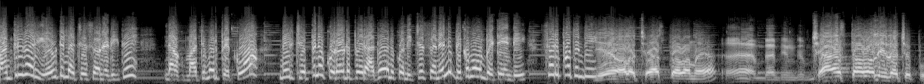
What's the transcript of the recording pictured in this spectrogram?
మంత్రి గారు ఏమిటిలా చేశామని అడిగితే నాకు మతి మరపు ఎక్కువ మీరు చెప్పిన కురాడు పేరు అదే అనుకుని ఇచ్చేసానని బికమం పెట్టేయండి. సరిపోతుంది. ఏ అలా చేస్తావా లేదా చెప్పు.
